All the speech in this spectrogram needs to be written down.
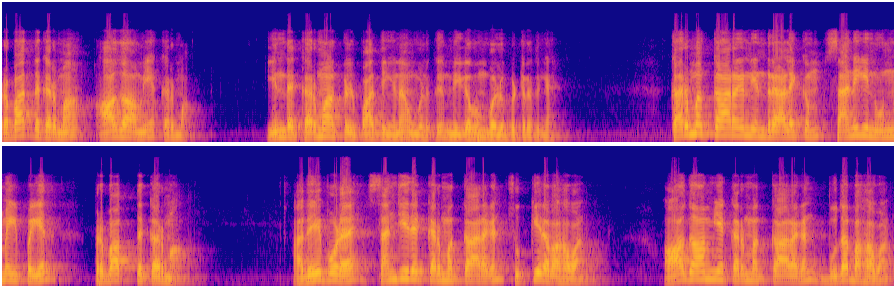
பிரபாத்த கர்மா ஆகாமிய கர்மா. இந்த கர்மாக்கள் பார்த்தீங்கன்னா உங்களுக்கு மிகவும் வலுப்பெற்றதுங்க. கர்மக்காரகன் என்று அழைக்கும் சனியின் உண்மை பெயர் பிரபாப்த கர்மா. அதே போல சஞ்சீத கர்மக்காரகன் சுக்கிர பகவான் ஆகாமிய கர்மக்காரகன் புத பகவான்.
